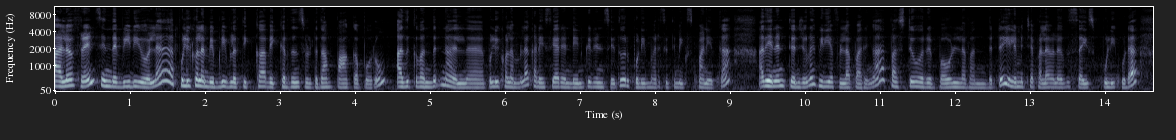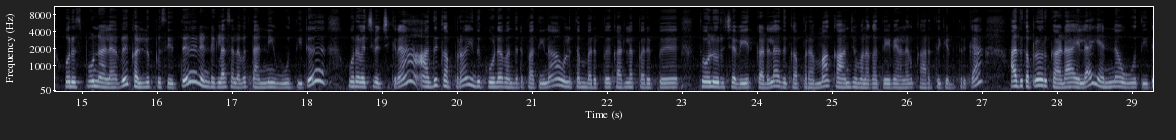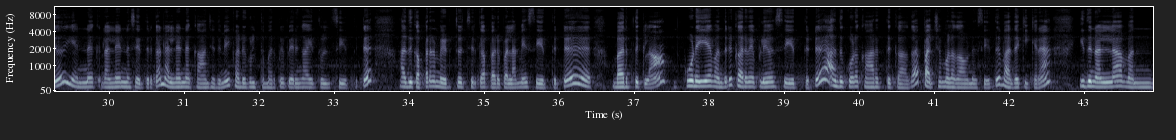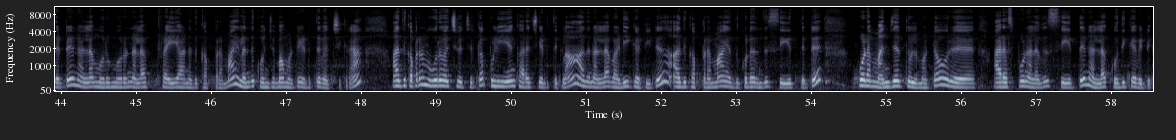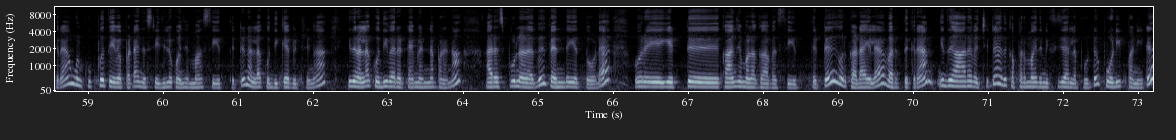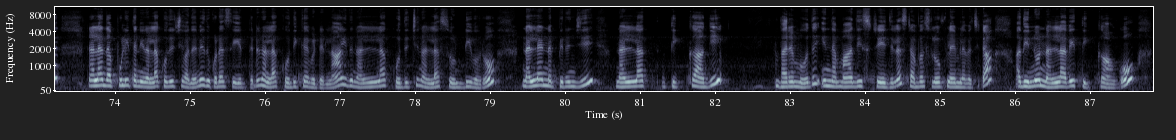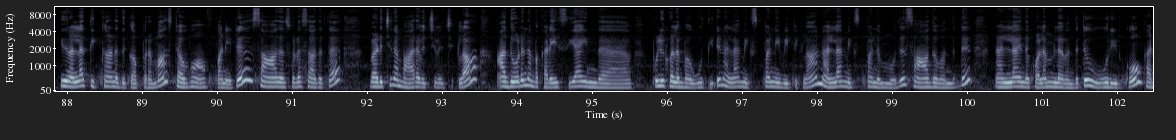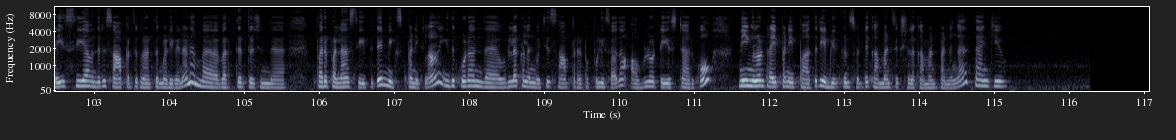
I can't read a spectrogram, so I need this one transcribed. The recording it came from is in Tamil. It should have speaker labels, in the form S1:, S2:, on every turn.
S1: ஹலோ ஃப்ரெண்ட்ஸ் இந்த வீடியோவில் புளிக்குழம்பு எப்படி இவ்வளோ திக்காக வைக்கிறதுன்னு சொல்லிட்டு தான் பார்க்க போகிறோம் அதுக்கு வந்துட்டு நான் இந்த புளிக்குழம்புல கடைசியாக ரெண்டு இன்க்ரீடியன்ஸ் சேர்த்து ஒரு பொடி மாதிரி சேர்த்து மிக்ஸ் பண்ணியிருக்கேன். அது என்னென்னு தெரிஞ்சுக்கணும். வீடியோ ஃபுல்லாக பாருங்கள் ஃபஸ்ட்டு ஒரு பவுலில் வந்துட்டு எலுமிச்சை பல அளவு சைஸ் புளி கூட ஒரு ஸ்பூன் அளவு கல்லுப்பு சேர்த்து ரெண்டு கிளாஸ் அளவு தண்ணி ஊற்றிட்டு ஊற வச்சு வச்சுக்கிறேன். அதுக்கப்புறம் இது கூட வந்துட்டு பார்த்திங்கன்னா உளுத்தம்பருப்பு கடலைப்பருப்பு தோல் உரிச்ச வேர்க்கடலை அதுக்கப்புறமா காஞ்ச மிளகா தேவையான அளவு காரத்துக்கு எடுத்திருக்கேன். அதுக்கப்புறம் ஒரு கடாயில் எண்ணெய் ஊற்றிட்டு எண்ணெய் நல்லெண்ணெய் சேர்த்துருக்கேன் நல்லெண்ணெய் காஞ்சதுமே கடுகுளுத்து பருப்பு பெருங்காயத்தூள் சேர்த்துட்டு அதுக்கப்புறம் நம்ம எடுத்து வச்சுருக்க பருப்பு எல்லாமே சேர்த்துட்டு வறுத்துக்கலாம். கூடையே வந்துட்டு கருவேப்பிலையும் சேர்த்துட்டு அது கூட காரத்துக்காக பச்சை மிளகா ஒன்று சேர்த்து வதக்கிக்கிறேன். இது நல்லா வந்துட்டு நல்லா முறுமுறு நல்லா ஃப்ரை ஆனதுக்கப்புறமா இதுலேருந்து கொஞ்சமாக மட்டும் எடுத்து வச்சுக்கிறேன். அதுக்கப்புறம் ஊற வச்சு வச்சுருக்க புளியும் கரைச்சி எடுத்துக்கலாம். அது நல்லா வடிகட்டிட்டு அதுக்கப்புறமா இது கூட வந்து சேர்த்துட்டு கூட மஞ்சள் தூள் மட்டும் ஒரு அரை ஸ்பூன் அளவு சேர்த்து நல்லா கொதிக்க விட்டுக்கிறேன். உங்களுக்கு உப்பு தேவைப்பட்டால் இந்த ஸ்டேஜில் கொஞ்சமாக சேர்த்துட்டு நல்லா கொதிக்க விட்டுருங்க. இது நல்லா கொதி வர டைமில் என்ன பண்ணேன்னா அரை ஸ்பூன் அளவு வெந்தயத்தோட ஒரு எட்டு காஞ்ச மிளகாவை சேர்த்துட்டு ஒரு கடாயில் வறுத்துக்கிறேன். இது ஆற வச்சுட்டு அதுக்கப்புறமா இது மிக்ஸி ஜாரில் போட்டு பொடி பண்ணிவிட்டு நல்லா இந்த புளி தண்ணி நல்லா கொதித்து வந்ததுமே இது கூட சேர்த்துட்டு நல்லா கொதிக்க விடலாம் இது நல்லா கொதித்து நல்லா சொண்டி வரும். நல்லெண்ணெய் பிரிஞ்சு நல்லா திக்காகி வரும்போது இந்த மாதிரி ஸ்டேஜில் ஸ்டவ்வை ஸ்லோ ஃப்ளேமில் வச்சுட்டா அது இன்னும் நல்லாவே திக்காகும் இது நல்லா திக்கானதுக்கப்புறமா ஸ்டவ் ஆஃப் பண்ணிவிட்டு சாதம் சுட சாதத்தை வடித்து நம்ம ஆற வச்சு வச்சுக்கலாம். அதோடு நம்ம கடைசியாக இந்த புளிக்குழம்பை ஊற்றிட்டு நல்லா மிக்ஸ் பண்ணி விட்டுக்கலாம். நல்லா மிக்ஸ் பண்ணும்போது சாதம் வந்துட்டு நல்லா இந்த குழம்புல வந்துட்டு ஊறியிருக்கும் கடைசியாக வந்துட்டு சாப்பிட்றதுக்கு நேரத்துக்கு முன்னாடி வேணால் நம்ம வறுத்தெடுத்து வச்சுருந்த பருப்பெல்லாம் சேர்த்துட்டு மிக்ஸ் பண்ணிக்கலாம். இது கூட அந்த உருளைக்கிழங்கு வச்சு சாப்பிட்றப்ப புளி சாதம் அவ்வளோ டேஸ்ட்டாக இருக்கும். நீங்களும் ட்ரை பண்ணி பார்த்துட்டு எப்படி இருக்குன்னு சொல்லிட்டு கமெண்ட் செக்ஷனில் கமெண்ட் பண்ணுங்கள் தேங்க்யூ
